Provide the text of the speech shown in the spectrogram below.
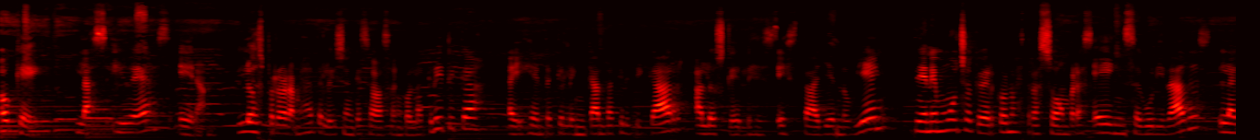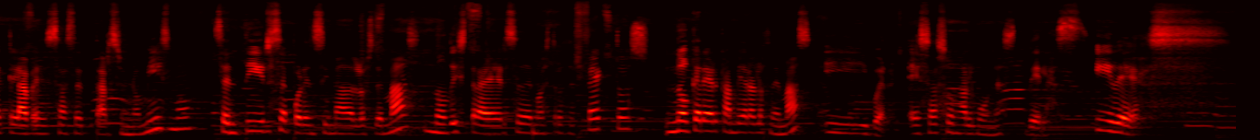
Ok, las ideas eran los programas de televisión que se basan con la crítica. Hay gente que le encanta criticar, a los que les está yendo bien tiene mucho que ver con nuestras sombras e inseguridades. La clave es aceptarse uno mismo, sentirse por encima de los demás, no distraerse de nuestros defectos, no querer cambiar a los demás. Y bueno, esas son algunas de las ideas.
